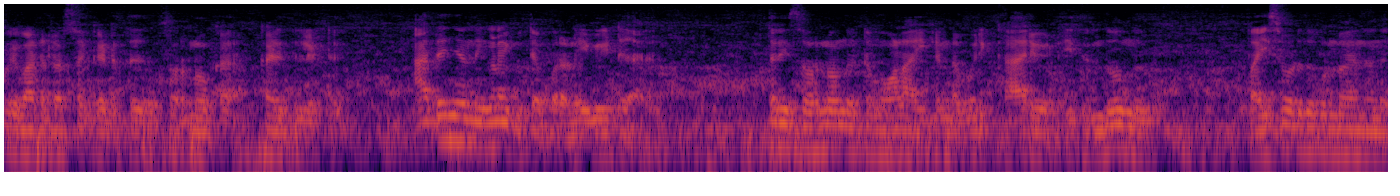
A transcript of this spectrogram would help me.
ഒരുപാട് ഡ്രസ്സൊക്കെ എടുത്ത് സ്വർണമൊക്കെ കഴുത്തിലിട്ട് അത് ഞാൻ നിങ്ങളെ കുറ്റം പറയണം ഈ വീട്ടുകാരൻ. ഇത്രയും സ്വർണം ഇട്ട് മോളയക്കേണ്ട ഒരു കാര്യമില്ല. ഇതെന്തോന്ന്? പൈസ കൊടുത്ത് കൊണ്ടുപോയെന്ന്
